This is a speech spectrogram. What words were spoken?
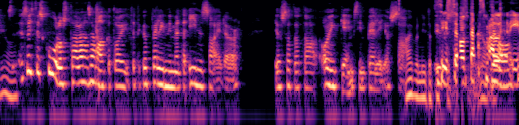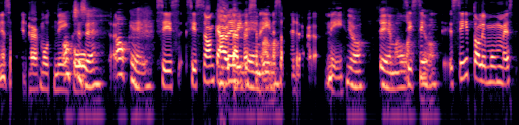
joo. Se, se itse kuulostaa vähän samalta kuin toi tiettikö, pelin nimeltä Insider, jossa tota, Oink Gamesin peli, jossa... Aivan niitä Siis se on täsmälleen Joo. Insider, mutta niin Onko se se? Okei, okay. Siis, siis se on käytännössä. Insider, niin. joo, teemalla. Siis si- joo. siitä oli mun mielestä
